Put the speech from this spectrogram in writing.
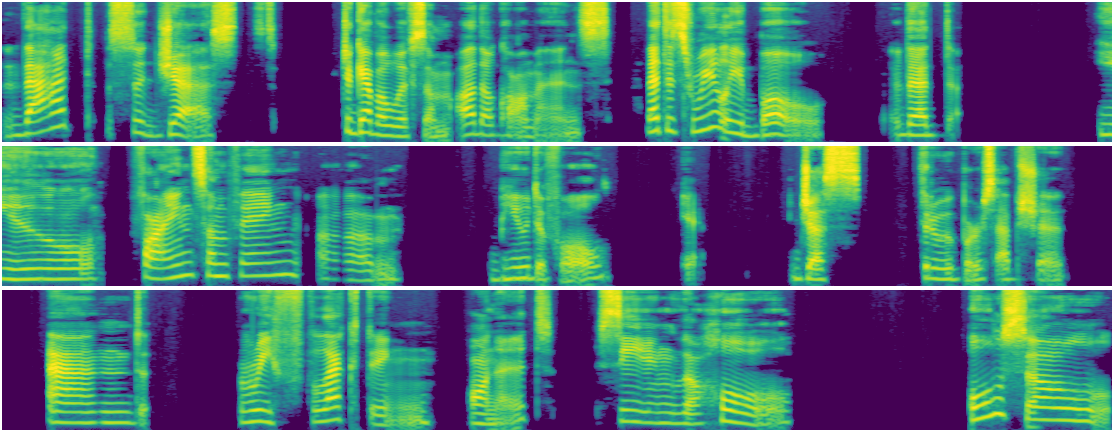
that suggests, together with some other comments, that it's really both that you find something um, beautiful just through perception and reflecting on it, seeing the whole, also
